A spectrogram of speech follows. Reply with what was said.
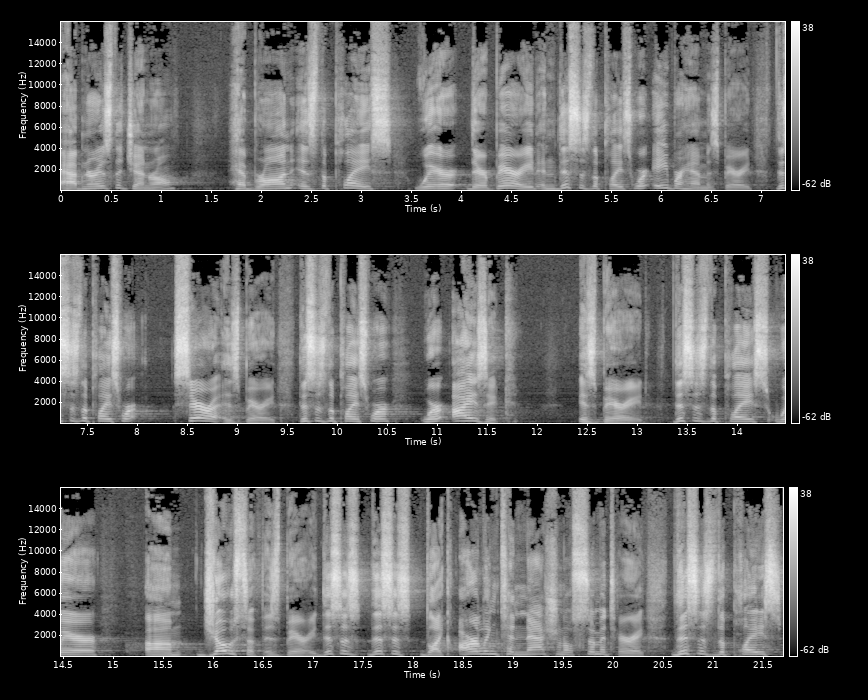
Abner is the general, Hebron is the place where they're buried, and this is the place where Abraham is buried. This is the place where Sarah is buried. This is the place where, where Isaac is buried. This is the place where um, Joseph is buried. This is, this is like Arlington National Cemetery. This is the place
